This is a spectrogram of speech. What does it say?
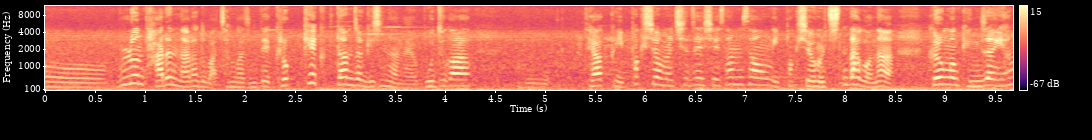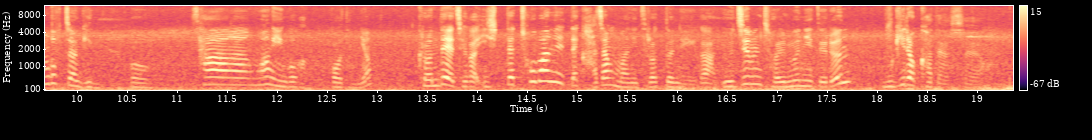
어, 물론 다른 나라도 마찬가지인데 그렇게 극단적이진 않아요. 모두가 뭐 대학교 입학 시험을 치듯이 삼성 입학 시험을 친다거나 그런 건 굉장히 한국적인 어, 상황인 것 같거든요. 그런데 제가 20대 초반일 때 가장 많이 들었던 얘기가 요즘 젊은이들은 무기력하다였어요.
